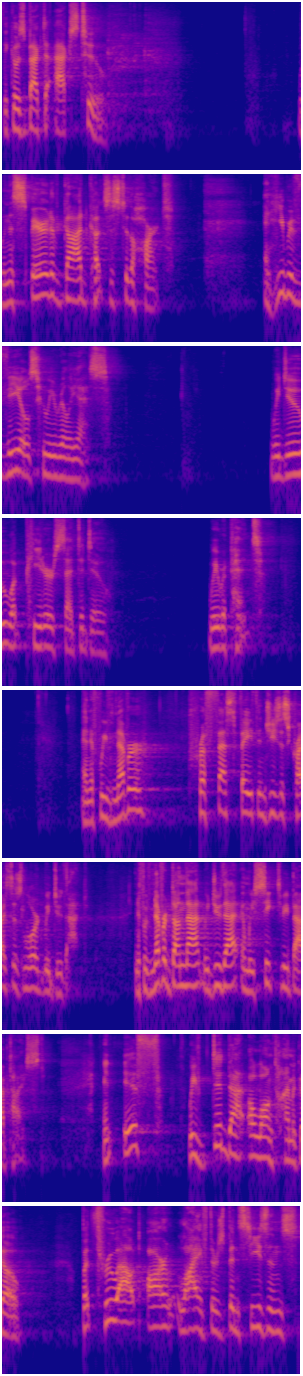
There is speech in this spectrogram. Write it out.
It goes back to Acts 2. When the Spirit of God cuts us to the heart and He reveals who He really is, we do what Peter said to do we repent. And if we've never professed faith in Jesus Christ as Lord, we do that. And if we've never done that, we do that and we seek to be baptized. And if we did that a long time ago. But throughout our life, there's been seasons,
